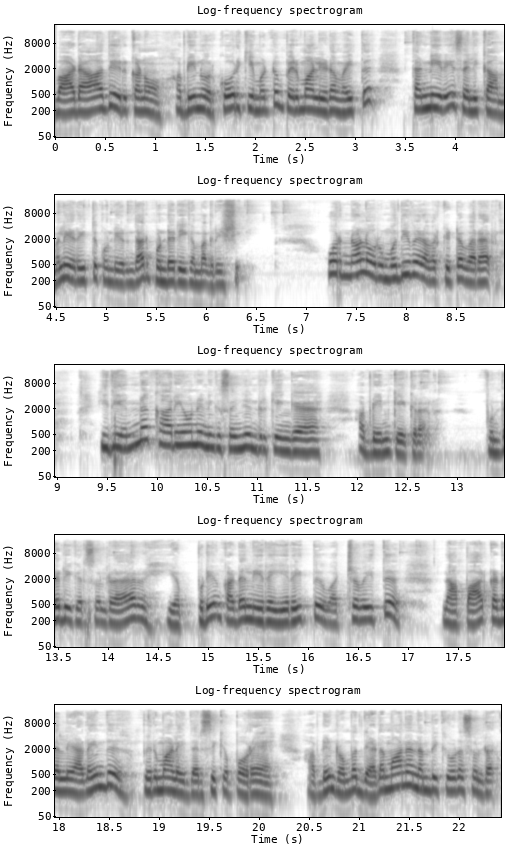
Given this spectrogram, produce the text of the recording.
வாடாது இருக்கணும் அப்படின்னு ஒரு கோரிக்கை மட்டும் பெருமாளிடம் வைத்து தண்ணீரை செலிக்காமல் இறைத்து கொண்டிருந்தார் புண்டரீக மகரிஷி. ஒரு நாள் ஒரு முதியவர் அவர்கிட்ட வரார் இது என்ன காரியம்னு நீங்கள் செஞ்சுட்டுருக்கீங்க அப்படின்னு கேட்குறார் புண்டரீகர் சொல்கிறார் எப்படியும் கடல் நீரை இறைத்து வற்ற வைத்து நான் பார்க்கடலை அடைந்து பெருமாளை தரிசிக்க போகிறேன் அப்படின்னு ரொம்ப திடமான நம்பிக்கையோடு சொல்கிறார்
